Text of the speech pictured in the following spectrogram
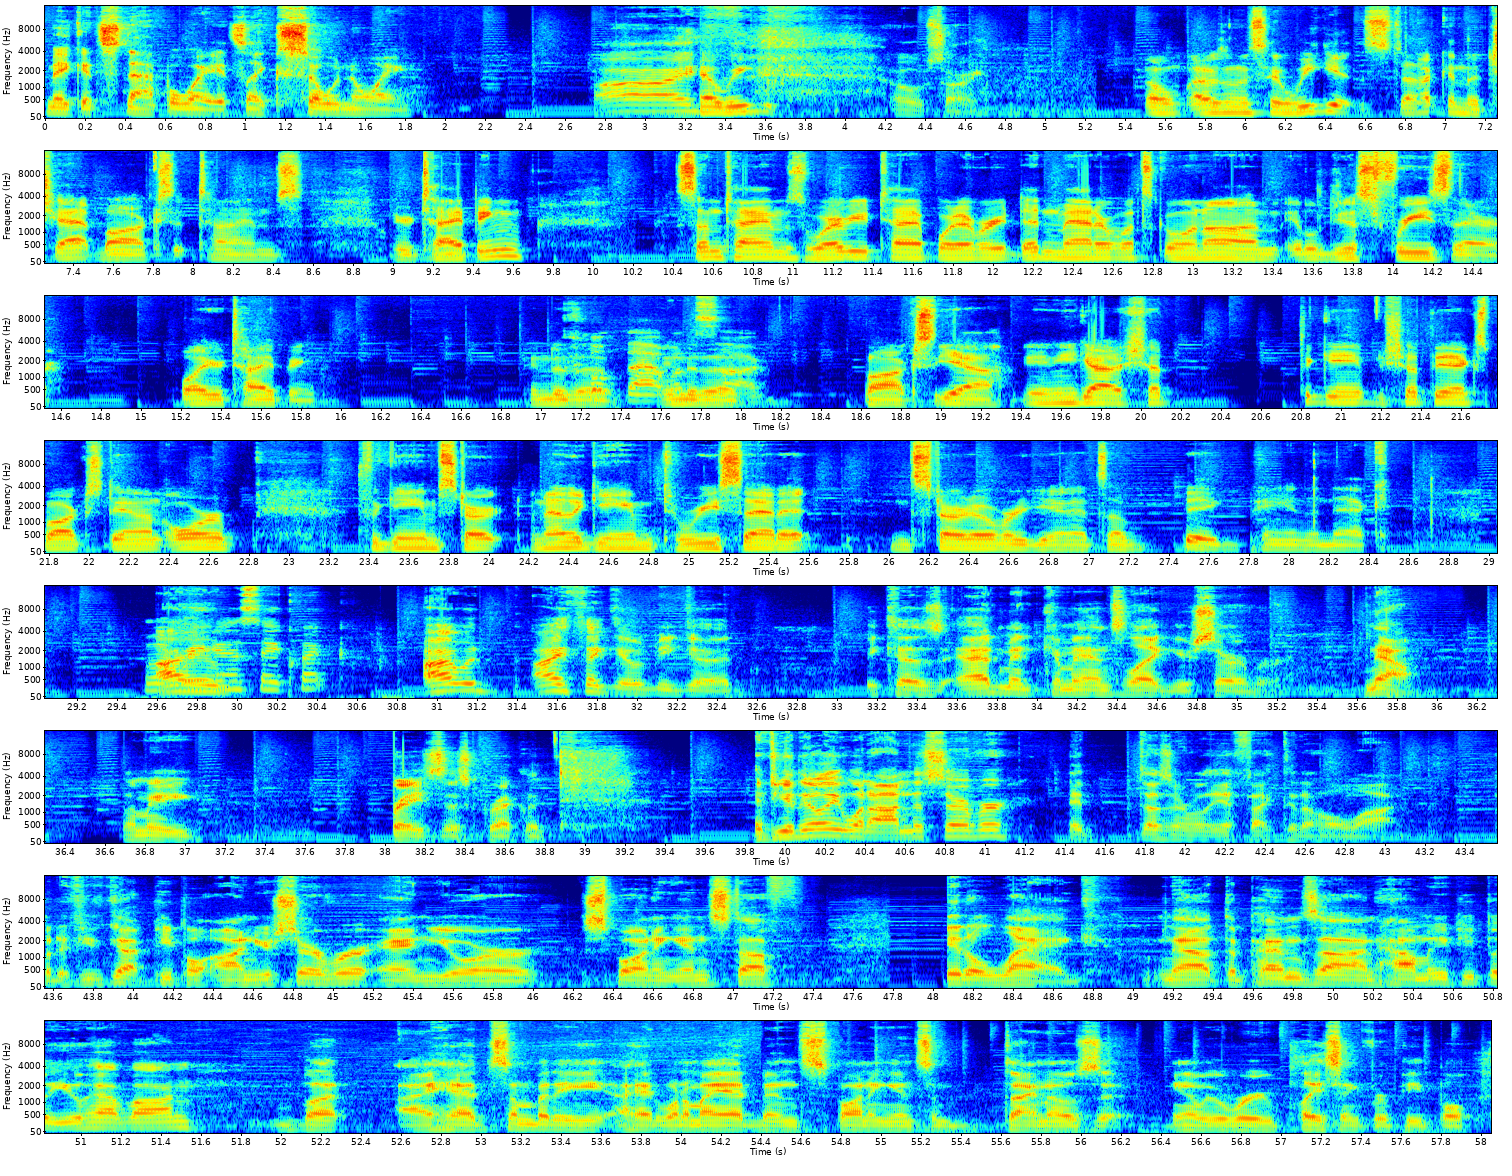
make it snap away. It's like so annoying. I Yeah, we. oh sorry. Oh, I was gonna say we get stuck in the chat box at times. When you're typing. Sometimes wherever you type, whatever, it doesn't matter what's going on. It'll just freeze there while you're typing into the that into the suck. box. Yeah, and you gotta shut the game, shut the Xbox down, or if the game start another game to reset it and start over again. It's a big pain in the neck. What were you gonna say, quick? I would I think it would be good because admin commands lag your server. Now, let me phrase this correctly. If you're the only one on the server, it doesn't really affect it a whole lot. But if you've got people on your server and you're spawning in stuff, it'll lag. Now it depends on how many people you have on, but I had somebody, I had one of my admins spawning in some dinos that you know we were replacing for people,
